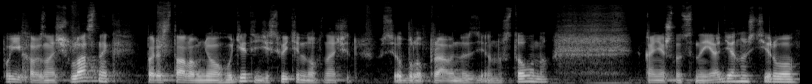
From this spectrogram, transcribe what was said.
Поїхав, значить, власник, перестало в нього гудіти, дійсно, значить, все було правильно здіагностовано. Звісно, це не я діагностував.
